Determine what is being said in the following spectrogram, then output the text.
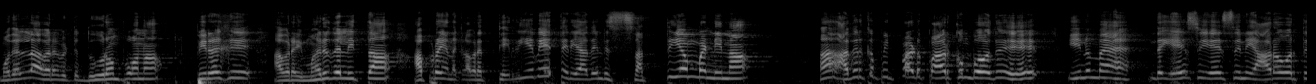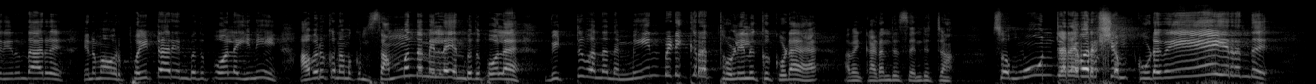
முதல்ல அவரை விட்டு தூரம் போனான். பிறகு அவரை மறுதளித்தான் அப்புறம் எனக்கு அவரை தெரியவே தெரியாது என்று சத்தியம் பண்ணினான். ஆ, அதற்கு பிற்பாடு பார்க்கும்போது இனிமே இந்த இயேசு ஏசுன்னு யாரோ ஒருத்தர் இருந்தாரு. என்னமோ அவர் போயிட்டார் என்பது போல. இனி அவருக்கும் நமக்கும் சம்பந்தம் இல்லை என்பது போல. விட்டு வந்த அந்த மீன் பிடிக்கிற தொழிலுக்கு கூட அவன் கடந்து சென்றுட்டான். ஸோ மூன்றரை வருஷம் கூடவே இருந்து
